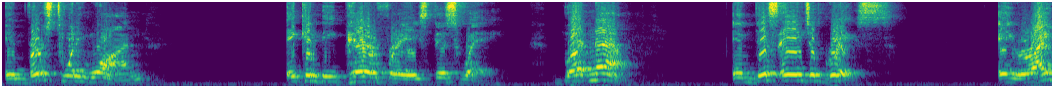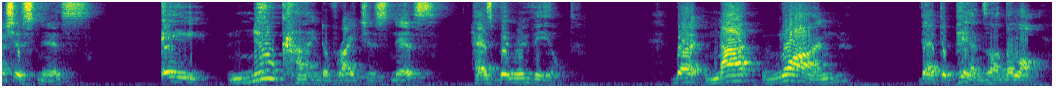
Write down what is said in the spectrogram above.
In verse 21, it can be paraphrased this way But now, in this age of grace, a righteousness, a new kind of righteousness has been revealed, but not one that depends on the law.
